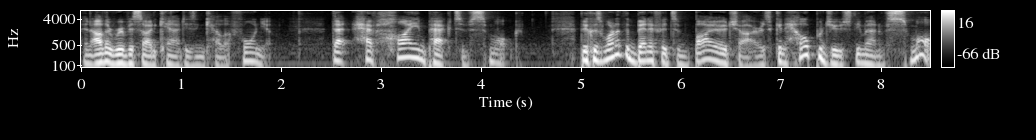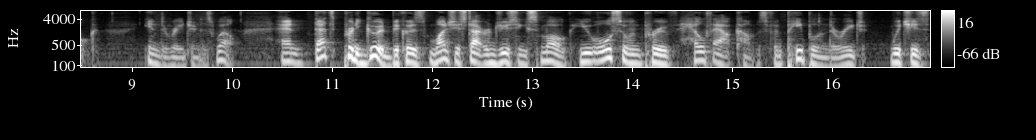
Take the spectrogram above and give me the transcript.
and other riverside counties in California, that have high impacts of smog. Because one of the benefits of biochar is it can help reduce the amount of smog in the region as well. And that's pretty good because once you start reducing smog, you also improve health outcomes for people in the region, which is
